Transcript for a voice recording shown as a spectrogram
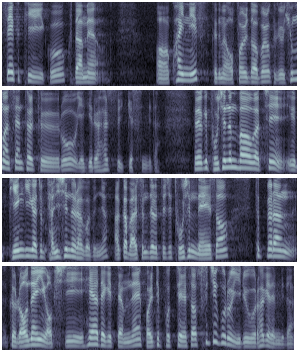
세이프티고 그 다음에 어, 콰이니스, 그다음에 어폴더블 그리고 휴먼 센터트로 얘기를 할 수 있겠습니다. 그래서 여기 보시는 바와 같이 이 비행기가 좀 변신을 하거든요. 아까 말씀드렸듯이 도심 내에서 특별한 그 런웨이 없이 해야 되기 때문에 벌티포트에서 수직으로 이륙을 하게 됩니다.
